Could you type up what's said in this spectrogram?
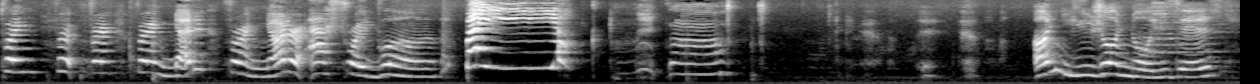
for for for for another for another asteroid boom. unusual noises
